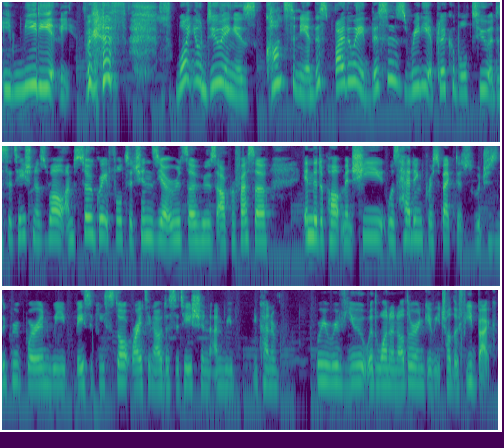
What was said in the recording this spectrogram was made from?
immediately because what you're doing is constantly and this by the way this is really applicable to a dissertation as well i'm so grateful to Cinzia Arruzza, who's our professor in the department she was heading perspectives which is the group wherein we basically start writing our dissertation and we, we kind of we review it with one another and give each other feedback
